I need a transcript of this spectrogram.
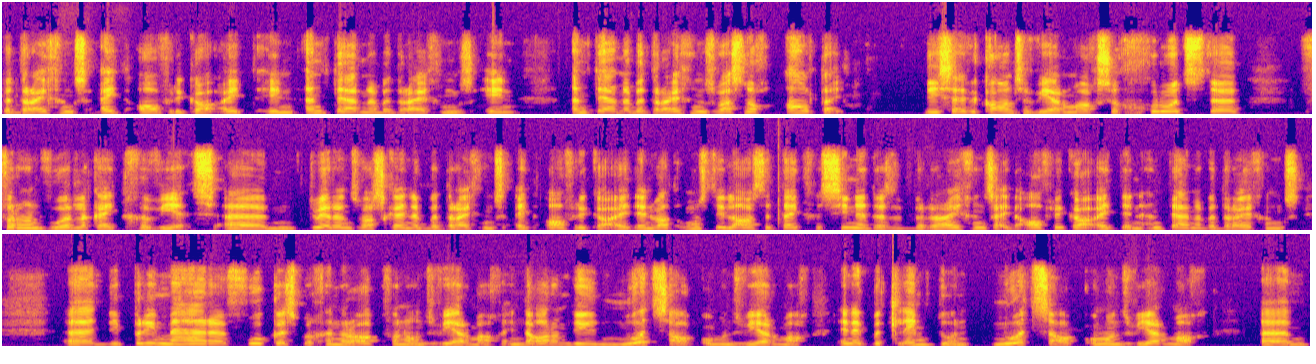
bedreigings uit Afrika uit en interne bedreigings en interne bedreigings was nog altyd die Suid-Afrikaanse weermag se grootste verantwoordelikheid gewees. Ehm um, tweedens waarskynlik bedreigings uit Afrika uit en wat ons die laaste tyd gesien het is bedreigings uit Afrika uit en interne bedreigings uh die primêre fokus begin raak van ons weermag en daarom die noodsaak om ons weermag en ek beklemtoon noodsaak om ons weermag ehm um,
